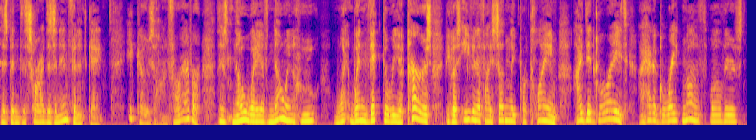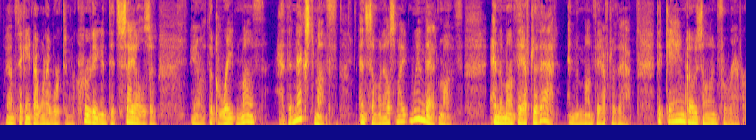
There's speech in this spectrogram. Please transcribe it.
has been described as an infinite game. It goes on forever. There's no way of knowing who when, when victory occurs because even if I suddenly proclaim I did great, I had a great month, well, there's I'm thinking about when I worked in recruiting and did sales and you know, the great month had the next month and someone else might win that month, and the month after that, and the month after that. The game goes on forever.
